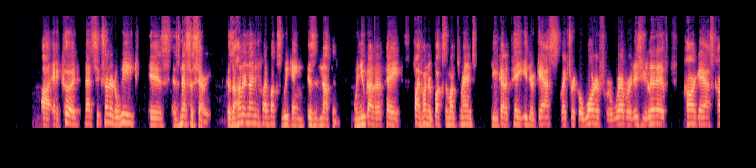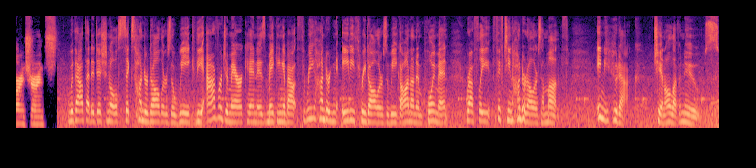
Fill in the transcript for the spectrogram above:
uh, it could. That 600 a week is is necessary because 195 bucks a week ain't, isn't nothing. When you got to pay 500 bucks a month rent, you got to pay either gas, electric, or water for wherever it is you live, car gas, car insurance. Without that additional $600 a week, the average American is making about $383 a week on unemployment, roughly $1,500 a month. Amy Hudak, Channel 11 News.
